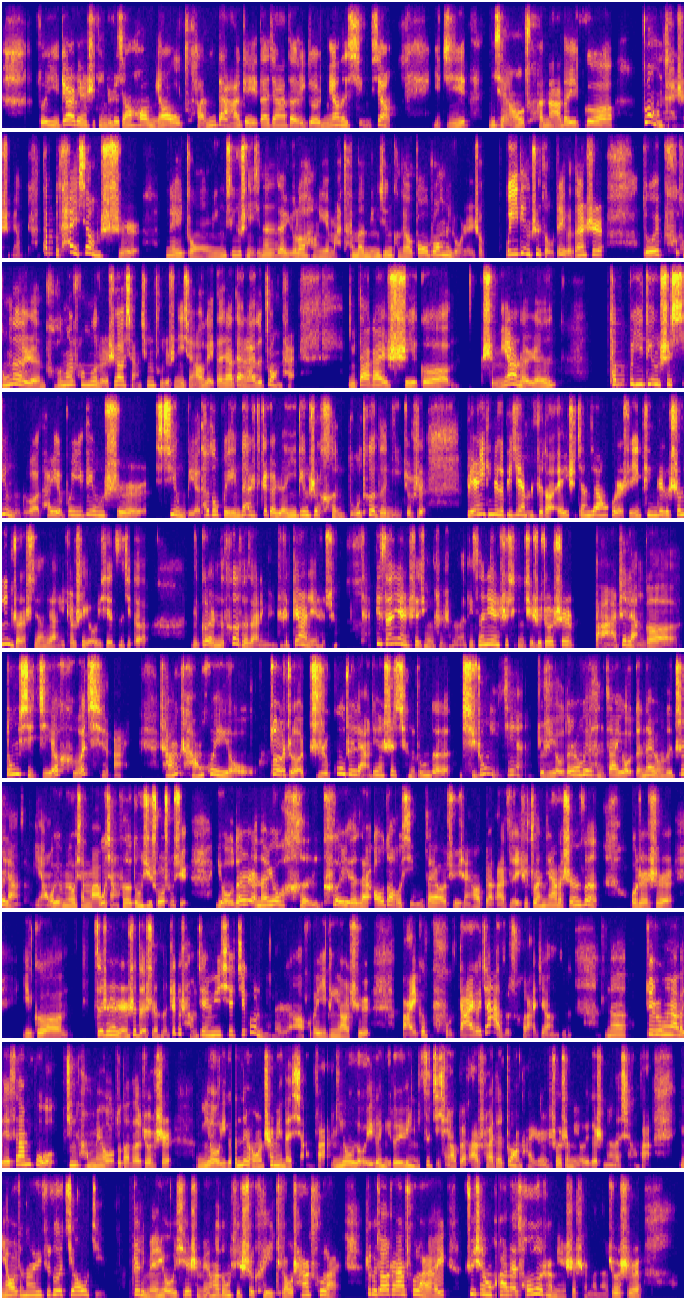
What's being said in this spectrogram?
所以，第二件事情就是想好你要传达给大家的一个什么样的形象，以及你想要传达的一个状态是什么样的。它不太像是那种明星，就是你现在在娱乐行业嘛，他们明星可能要包装那种人设，不一定是走这个。但是，作为普通的人，普通的创作者是要想清楚，就是你想要给大家带来的状态。你大概是一个什么样的人？他不一定是性格，他也不一定是性别，他都不一定。但是这个人一定是很独特的，你就是别人一听这个 BGM 就知道，哎，是江江，或者是一听这个声音知道是江江，也就是有一些自己的你个人的特色在里面。这是第二件事情。第三件事情是什么？第三件事情其实就是把这两个东西结合起来。常常会有作者只顾这两件事情中的其中一件，就是有的人会很在意我的内容的质量怎么样，我有没有想把我想说的东西说出去；有的人呢又很刻意的在凹造型，在要去想要表达自己是专家的身份，或者是一个资深人士的身份。这个常见于一些机构里面的人啊，会一定要去把一个谱搭一个架子出来这样子。那。最重要的第三步，经常没有做到的就是，你有一个内容上面的想法，你又有一个你对于你自己想要表达出来的状态、人设上面有一个什么样的想法，你要相当于去做交集。这里面有一些什么样的东西是可以交叉出来？这个交叉出来具象化在操作上面是什么呢？就是，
